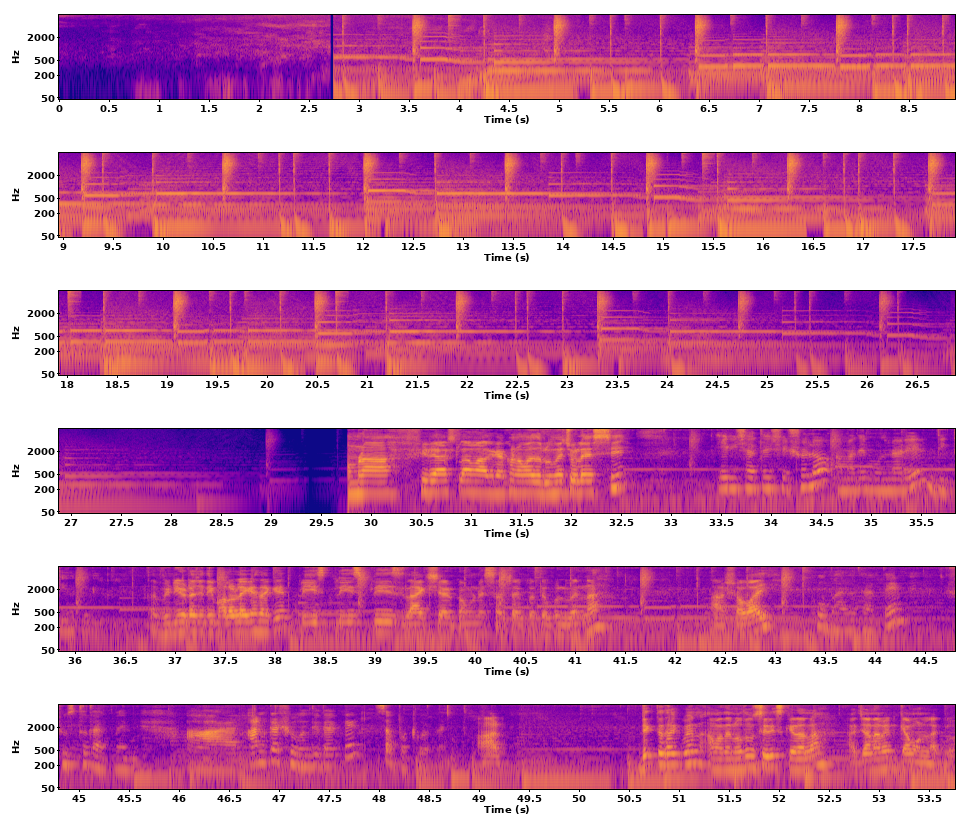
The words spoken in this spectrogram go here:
ফিরে আসলাম আজ এখন আমাদের রুমে চলে এসেছি। এরই সাথে শেষ হলো আমাদের মুন্নারের দ্বিতীয় দিন। তো ভিডিওটা যদি ভালো লেগে থাকে please please please like share comment subscribe করতে ভুলবেন না। আর সবাই খুব ভালো থাকবেন সুস্থ থাকবেন আর আনকার সুগন্ধিতাকে সাপোর্ট করবেন। আর দেখতে থাকবেন আমাদের নতুন সিরিজ কেরালা আর জানাবেন কেমন লাগল।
